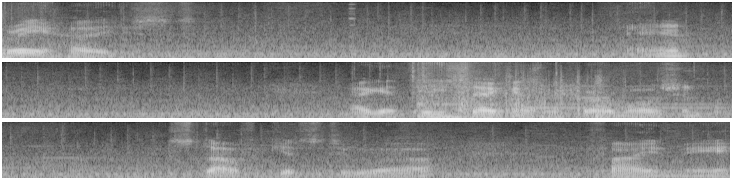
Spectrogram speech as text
Great heist. Eh? I get three seconds before motion stuff gets to uh, find me.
